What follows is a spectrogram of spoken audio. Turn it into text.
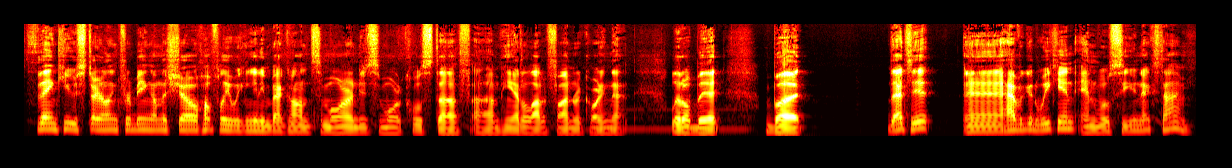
Thank you, Sterling, for being on the show. Hopefully, we can get him back on some more and do some more cool stuff. Um, he had a lot of fun recording that little bit. But that's it. Uh, have a good weekend, and we'll see you next time.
